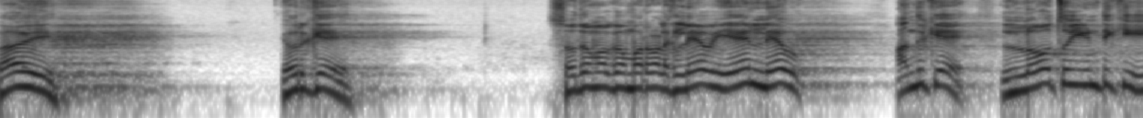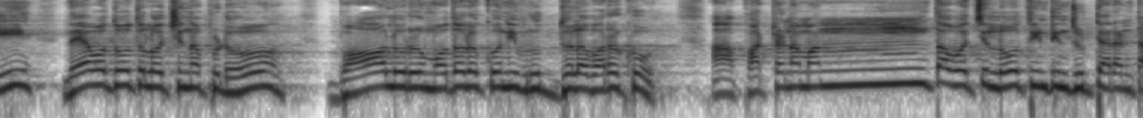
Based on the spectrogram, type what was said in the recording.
బాయ్ ఎవరికే? సుధమ గుమర్ర వాళ్ళకి లేవు ఏం లేవు. అందుకే లోతు ఇంటికి దేవదూతలు వచ్చినప్పుడు బాలురు మొదలుకొని వృద్ధుల వరకు ఆ పట్టణమంతా వచ్చి లోతింటిని చుట్టారంట.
